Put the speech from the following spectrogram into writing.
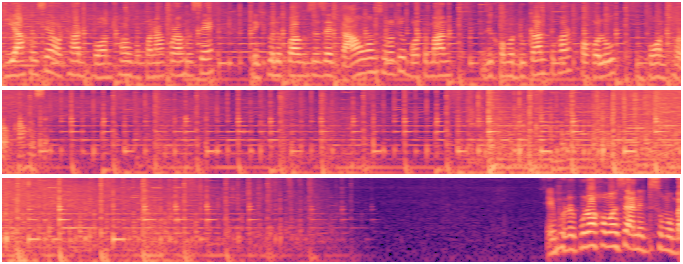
দিয়া হৈছে। অৰ্থাৎ বন্ধ ঘোষণা কৰা হৈছে। দেখিবলৈ পোৱা গৈছে যে গাঁও অঞ্চলতো বৰ্তমান যিসমূহ দোকান পোহাৰ সকলো বন্ধ ৰখা হৈছে। এই মুহূৰ্তত পুনৰ সমস্যা আন এটি মোবাইল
